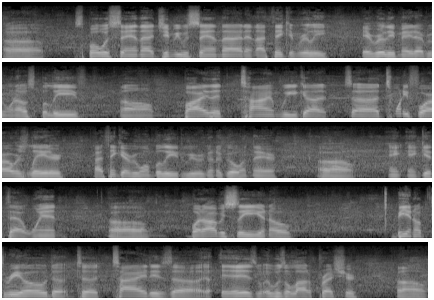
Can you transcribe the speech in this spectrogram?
uh, Spo was saying that, Jimmy was saying that, and I think it really it really made everyone else believe. Um, by the time we got uh, 24 hours later, I think everyone believed we were going to go in there um, and, and get that win. Um, but obviously, you know, being up 3-0 to, to tied is uh, it is it was a lot of pressure. Um,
